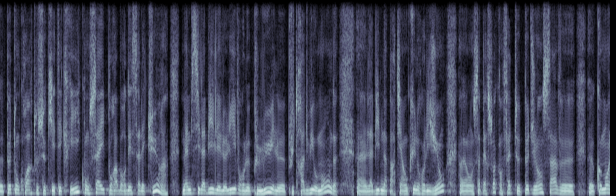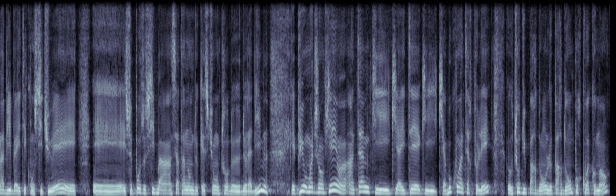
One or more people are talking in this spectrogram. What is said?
Euh, peut-on croire tout ce qui est écrit? Conseils pour aborder sa lecture, même si la Bible est le livre le plus lu le plus traduit au monde. Euh, la Bible n'appartient à aucune religion. Euh, on s'aperçoit qu'en fait, peu de gens savent euh, comment la Bible a été constituée et, se posent aussi ben, un certain nombre de questions autour de, la Bible. Et puis au mois de janvier, un thème qui, a été, qui, qui, a beaucoup interpellé autour du pardon, le pardon, pourquoi, comment,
